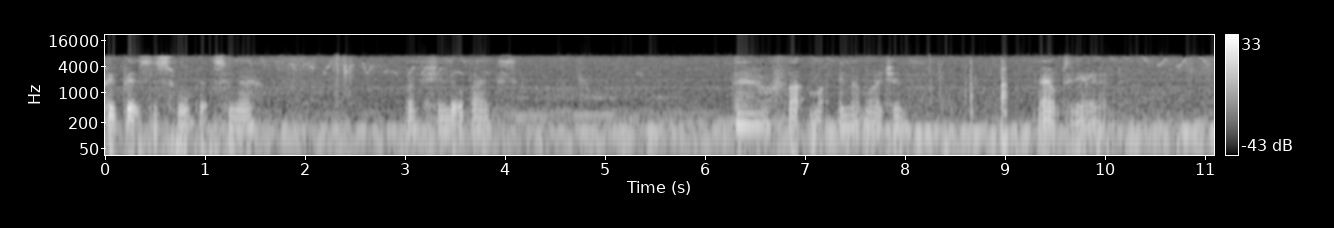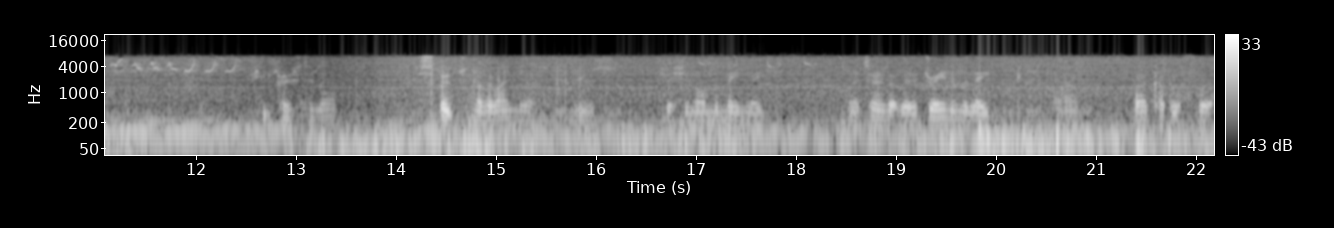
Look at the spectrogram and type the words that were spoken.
big bits and small bits in there. I'm just in little bags. There off that in that margin. Out to the island. Keep posted there. Spoke to another angler who's fishing on the main lake. And it turns out they're draining the lake um, by a couple of foot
